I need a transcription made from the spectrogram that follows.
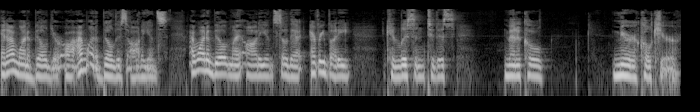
and I want to build your I want to build this audience. I want to build my audience so that everybody can listen to this medical miracle cure,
